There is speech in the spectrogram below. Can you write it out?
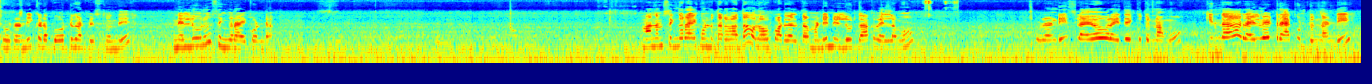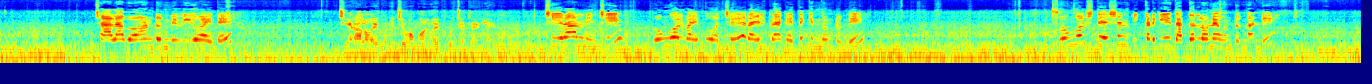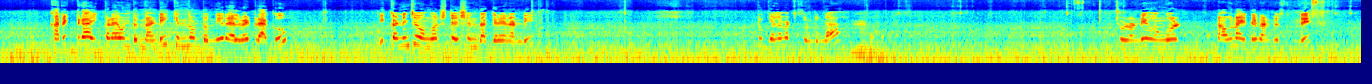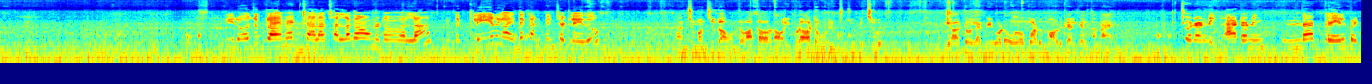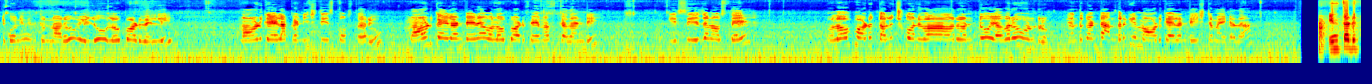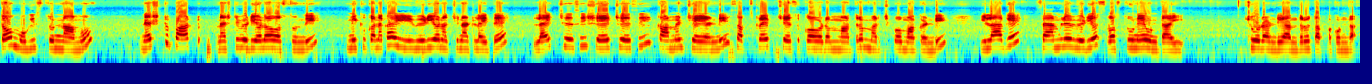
చూడండి ఇక్కడ బోర్డు కనిపిస్తుంది. నెల్లూరు సింగరాయకొండ. మనం సింగరాయకొండ తర్వాత ఉలవపాడు వెళ్తామండి. నెల్లూరు దాకా వెళ్ళము. చూడండి ఫ్లైఓవర్ అయితే ఎక్కుతున్నాము. కింద రైల్వే ట్రాక్ ఉంటుందండి. చాలా బాగుంటుంది వ్యూ అయితే. చీరాల వైపు నుంచి ఒంగోలు వైపు వచ్చే ట్రైన్ లైన్ చీరాల నుంచి ఒంగోలు వైపు వచ్చే రైల్ ట్రాక్ అయితే కింద ఉంటుంది. ఒంగోలు స్టేషన్ ఇక్కడికి దగ్గరలోనే ఉంటుందండి. కరెక్ట్గా ఇక్కడే ఉంటుందండి కింద ఉంటుంది రైల్వే ట్రాక్. ఇక్కడ నుంచి ఒంగోలు స్టేషన్ దగ్గరేనండి. టూ కిలోమీటర్స్ ఉంటుందా? చూడండి ఒంగోలు టౌన్ అయితే కనిపిస్తుంది. ఈరోజు క్లైమేట్ చాలా చల్లగా ఉండటం వల్ల అంత క్లియర్గా అయితే కనిపించట్లేదు. మంచు మంచుగా ఉంది వాతావరణం. ఇప్పుడు ఆటో గురించి చూపించు. ఈ ఆటోలన్నీ కూడా ఉలవపాడు మామిడికాయలకి వెళ్తున్నాయి. చూడండి ఆటో నిండా ట్రైల్ పెట్టుకొని వెళ్తున్నారు. వీళ్ళు ఉలవపాడు వెళ్ళి మామిడికాయలు అక్కడి నుంచి తీసుకొస్తారు. మామిడికాయలు అంటేనే ఉలవపాడు ఫేమస్ కదండి. ఈ సీజన్ వస్తే ఉలవపాడు తలుచుకొని వారు అంటూ ఎవరూ ఉండరు. ఎందుకంటే అందరికీ మామిడికాయలు అంటే ఇష్టమే కదా. ఇంతటితో ముగిస్తున్నాము. నెక్స్ట్ పార్ట్ నెక్స్ట్ వీడియోలో వస్తుంది. మీకు కనుక ఈ వీడియో నచ్చినట్లయితే లైక్ చేసి షేర్ చేసి కామెంట్ చేయండి. సబ్స్క్రైబ్ చేసుకోవడం మాత్రం మర్చిపోమాకండి. ఇలాగే ఫ్యామిలీ వీడియోస్ వస్తూనే ఉంటాయి. చూడండి అందరూ తప్పకుండా.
